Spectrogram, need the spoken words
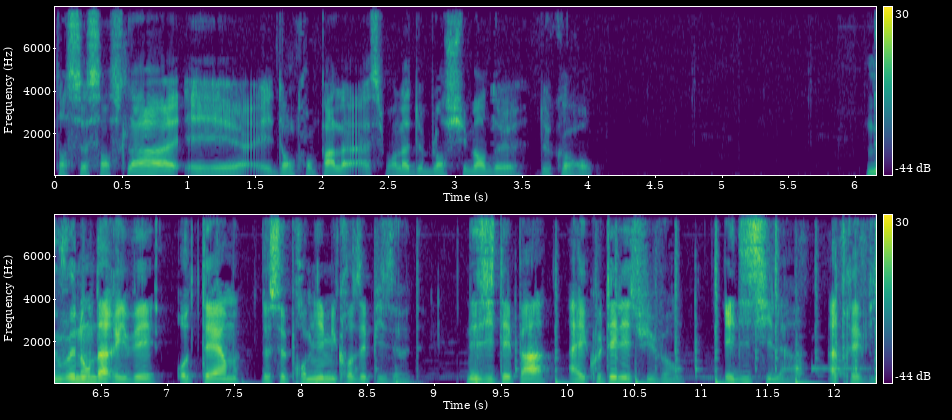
dans ce sens-là. Et, donc on parle à ce moment-là de blanchiment de, coraux. Nous venons d'arriver au terme de ce premier micro-épisode. N'hésitez pas à écouter les suivants. Et d'ici là, à très vite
